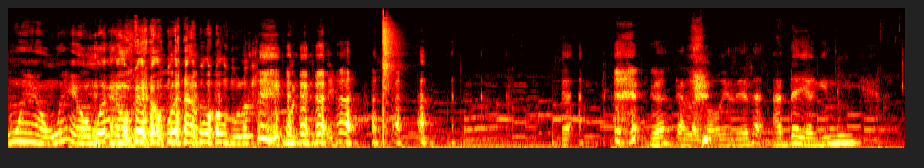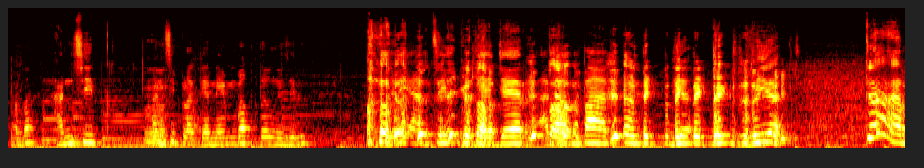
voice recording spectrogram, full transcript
wow wow wow wow wow mulut ya kalau kau ternyata ada yang ini apa hansip. Hansip latihan nembak tuh nggak sih jadi hansip berjejer ada empat. Yang dek dek dek dek dek iya. dar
